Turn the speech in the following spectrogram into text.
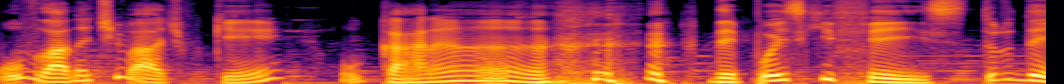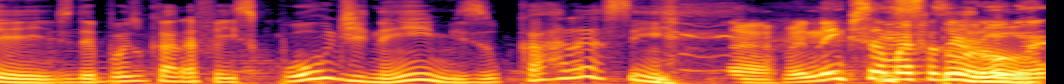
o Vlad Ativat, porque o cara, depois que fez True Days, depois o cara fez Code Names, o cara assim. É, ele nem precisa mais fazer jogo, né?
